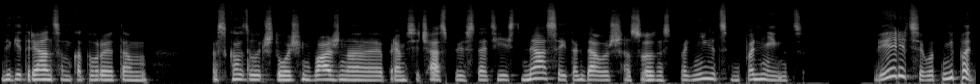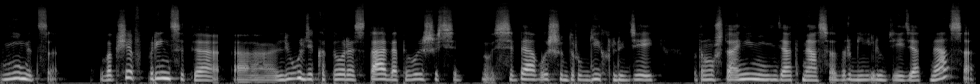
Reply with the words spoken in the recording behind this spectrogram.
вегетарианцам, которые там рассказывают, что очень важно прямо сейчас перестать есть мясо, и тогда ваша осознанность поднимется, не поднимется. Верите? Вот не поднимется. Вообще, в принципе, э, люди, которые ставят выше ну, себя, выше других людей, потому что они не едят мясо, а другие люди едят мясо,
